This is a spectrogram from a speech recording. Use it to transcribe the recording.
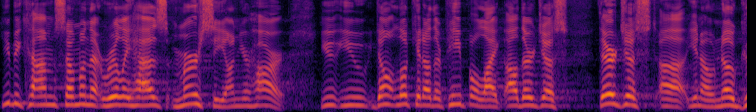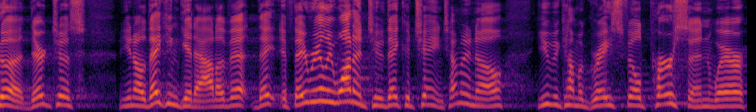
You become someone that really has mercy on your heart. You, you don't look at other people like, oh, they're just, they're just, uh, you know, no good. They're just, you know, they can get out of it. They, if they really wanted to, they could change. How many know you become a grace filled person where,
